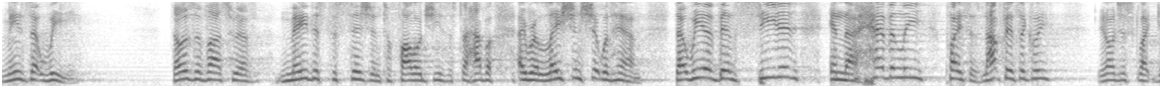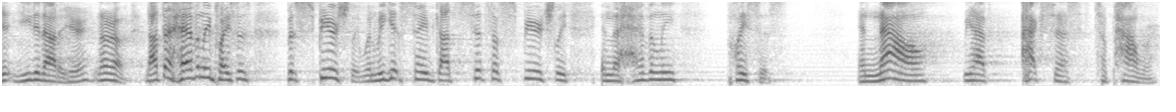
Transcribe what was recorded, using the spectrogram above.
It means that we, those of us who have made this decision to follow Jesus, to have a, a, relationship with Him, that we have been seated in the heavenly places, not physically. You don't just like get yeeted out of here. No, no, not the heavenly places, but spiritually. When we get saved, God sits us spiritually in the heavenly places. And now we have access to power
